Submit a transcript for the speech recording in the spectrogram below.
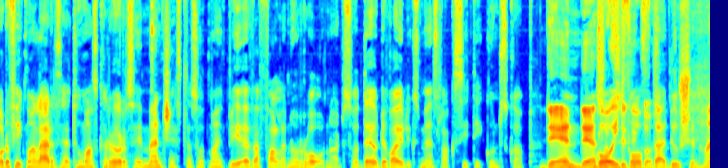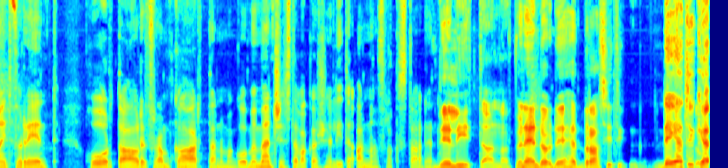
Och då fick man lära sig att hur man ska röra sig i Manchester så att man inte blir överfallen och rånad. Så det, det var ju liksom en slags citykunskap. det är en, det är en Gå slags inte för ofta i duschen, ha inte för rent hår, ta aldrig fram kartan när man går. Men Manchester var kanske en lite annan slags stad. än- Det är lite annat. Men ändå, det är helt bra city... Det jag tycker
